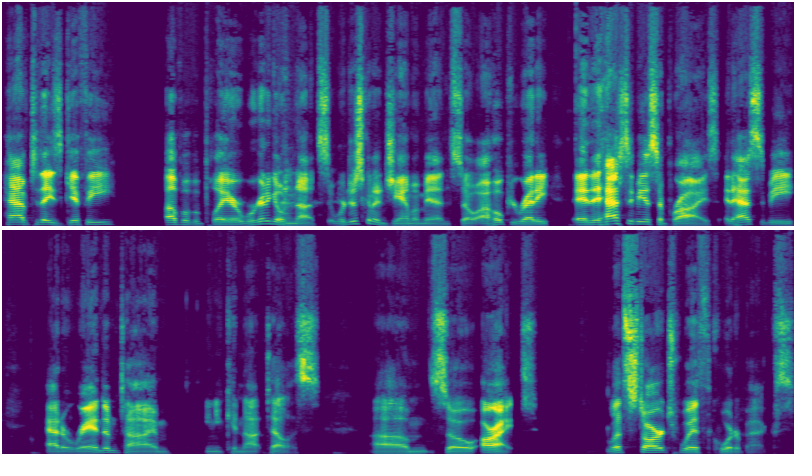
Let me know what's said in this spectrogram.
have today's Giphy up of a player, we're gonna go nuts. We're just gonna jam them in. So I hope you're ready, and it has to be a surprise. It has to be at a random time, and you cannot tell us. Um, so all right, let's start with quarterbacks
